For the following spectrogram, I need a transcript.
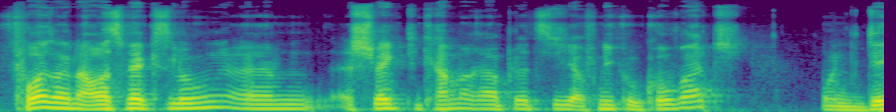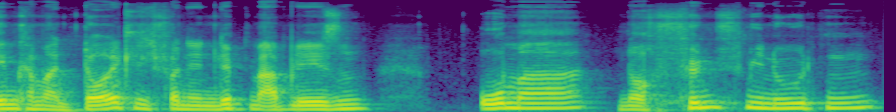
vor seiner Auswechslung ähm, schwenkt die Kamera plötzlich auf Nico Kovac und dem kann man deutlich von den Lippen ablesen. Oma, noch fünf Minuten,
